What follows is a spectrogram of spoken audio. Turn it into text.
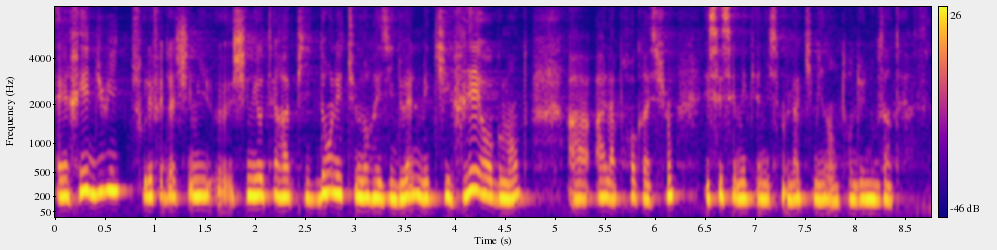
est réduit sous l'effet de la euh, chimiothérapie dans les tumeurs résiduelles, mais qui réaugmente à, la progression. Et c'est ces mécanismes-là qui, bien entendu, nous intéressent.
